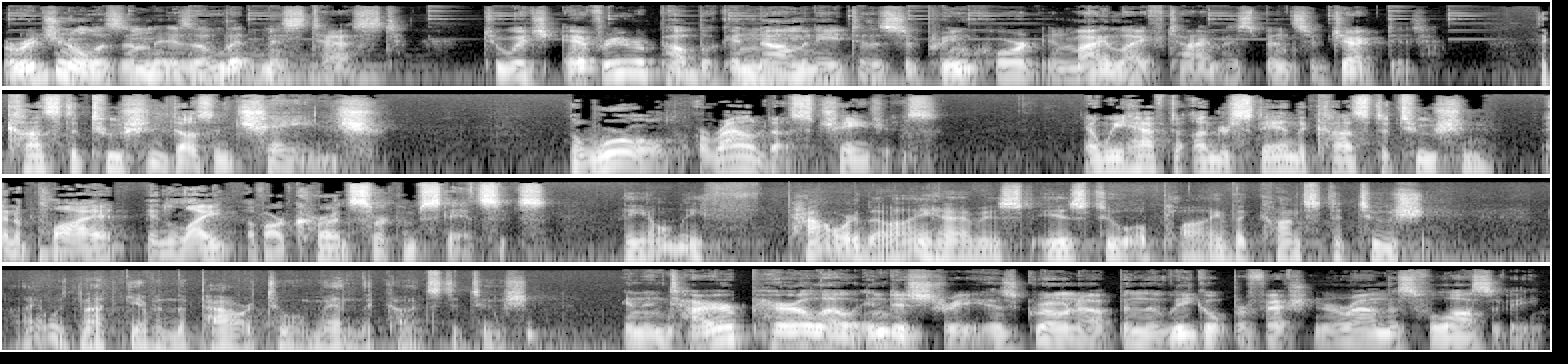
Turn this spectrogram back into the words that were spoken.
Originalism is a litmus test to which every Republican nominee to the Supreme Court in my lifetime has been subjected. The Constitution doesn't change. The world around us changes, and we have to understand the Constitution and apply it in light of our current circumstances. The only power that I have is, is to apply the Constitution. I was not given the power to amend the Constitution. An entire parallel industry has grown up in the legal profession around this philosophy.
